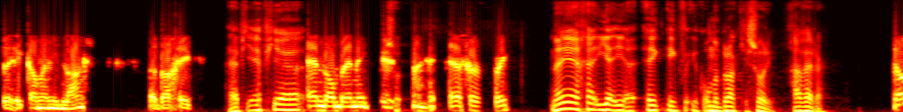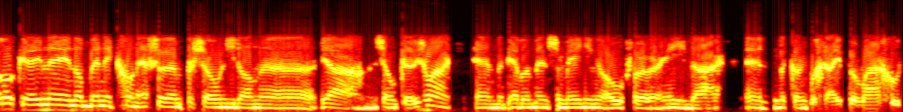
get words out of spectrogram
Dat, ik kan er niet langs. Dat dacht ik. Heb je... Heb je En dan ben ik... Sorry. nee, ga- ja, ja, ik, ik, ik onderbrak je, sorry. Ga verder. Nou, Oké, nee, en dan ben ik gewoon even een persoon die dan eh, ja, zo'n keuze maakt. En dan hebben mensen meningen over hier en daar. En dat kan ik begrijpen, maar goed,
